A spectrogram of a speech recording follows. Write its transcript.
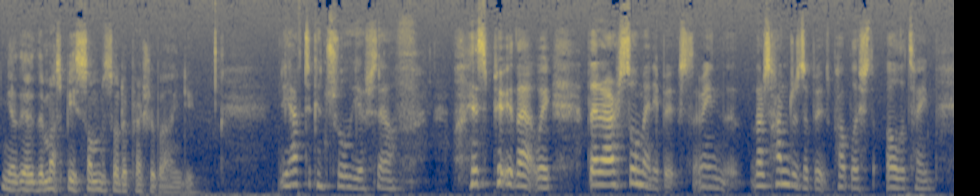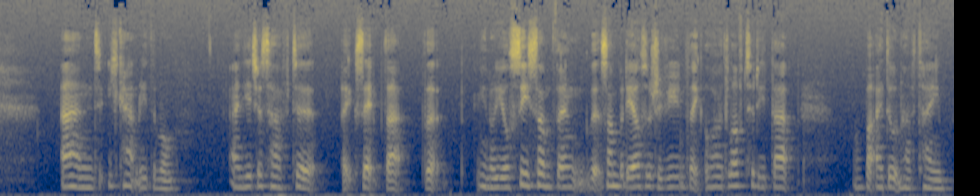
You know, there, there must be some sort of pressure behind you. You have to control yourself. Let's put it that way. There are so many books. I mean, there's hundreds of books published all the time, and you can't read them all. And you just have to accept that that you know you'll see something that somebody else is reviewing and think, oh, I'd love to read that, but I don't have time.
